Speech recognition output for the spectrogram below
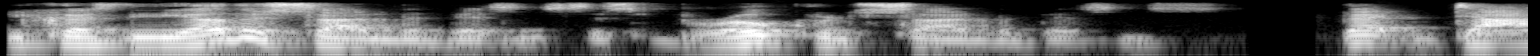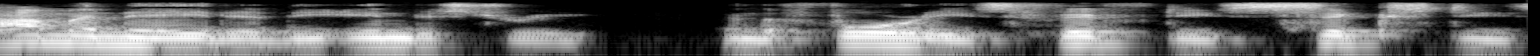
because the other side of the business, this brokerage side of the business, that dominated the industry in the 40s, 50s, 60s,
